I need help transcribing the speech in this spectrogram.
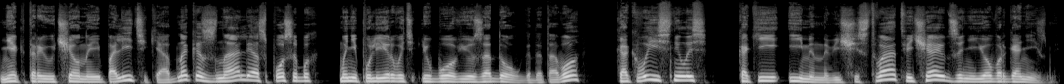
Некоторые ученые и политики, однако, знали о способах манипулировать любовью задолго до того, как выяснилось, какие именно вещества отвечают за нее в организме.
